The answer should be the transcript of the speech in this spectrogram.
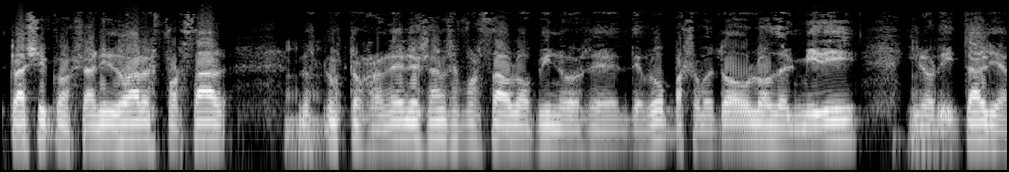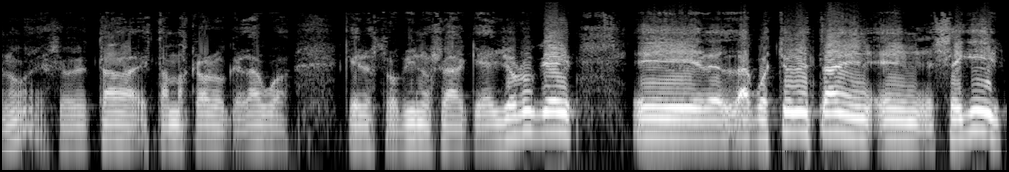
clásicos se han ido a reforzar, nuestros graneles han reforzado los vinos de, Europa, sobre todo los del Midi y los de Italia, ¿no? Eso está, está más claro que el agua, que nuestros vinos. O sea, que yo creo que eh, la cuestión está en, en seguir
